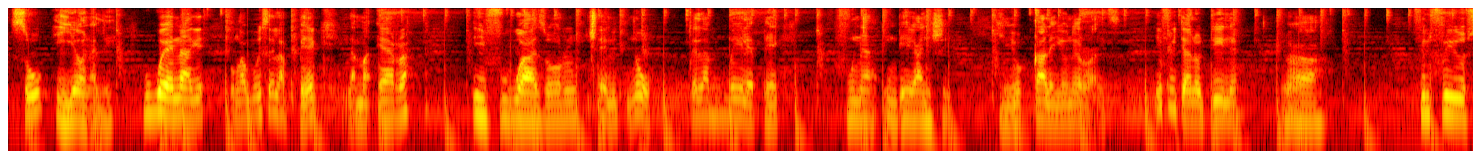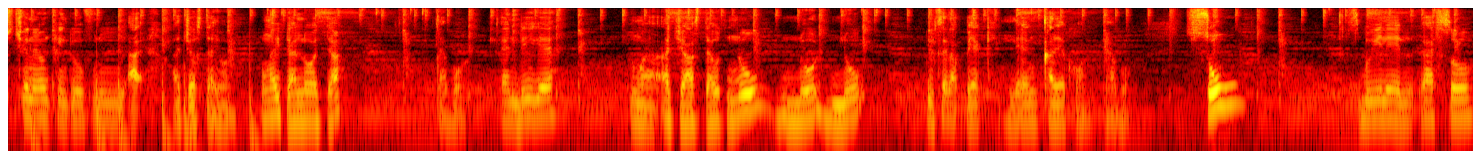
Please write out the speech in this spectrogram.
So iyona le. Kuwena ke ungabuyisela back lama error if ukwazi or utshela ukuthi no cela buyele back funa into ekanje le yokuqala iyona e-right if uyidownloadile uh, feel free usitshena yonke into ofuna adjusta yona ungayidownloada yabo and-ke unga-adjusta ukuthi no no no. Buyisela back le ngiqale khona yabo so sibuyele kaso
